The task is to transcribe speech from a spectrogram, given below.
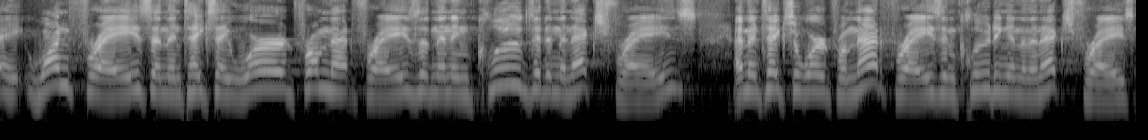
a, one phrase and then takes a word from that phrase and then includes it in the next phrase, and then takes a word from that phrase, including it in the next phrase,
